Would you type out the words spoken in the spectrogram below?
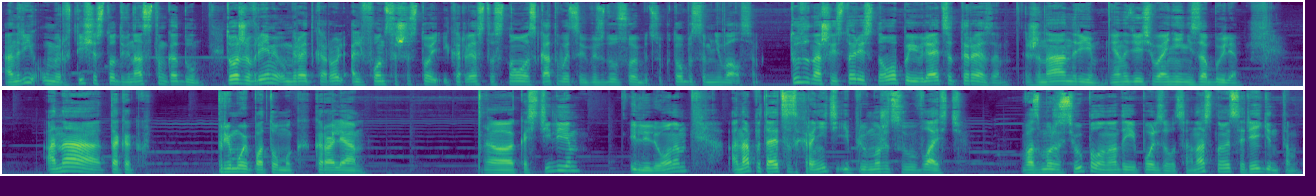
Анри умер в 1112 году. В то же время умирает король Альфонсо VI, и королевство снова скатывается в междоусобицу, кто бы сомневался. Тут в нашей истории снова появляется Тереза, жена Анри. Я надеюсь, вы о ней не забыли. Она, так как прямой потомок короля э, Кастилии или Леона, она пытается сохранить и приумножить свою власть возможность выпала, надо ей пользоваться. Она становится регентом.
